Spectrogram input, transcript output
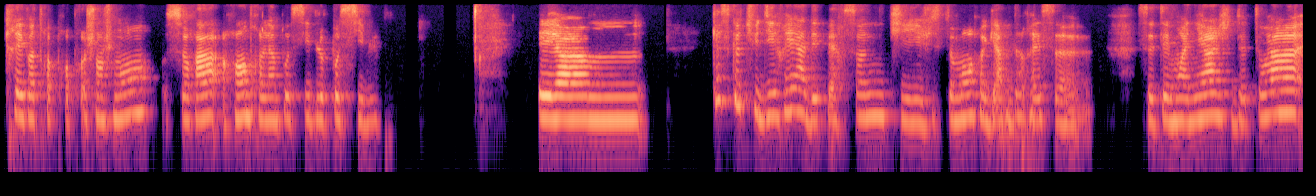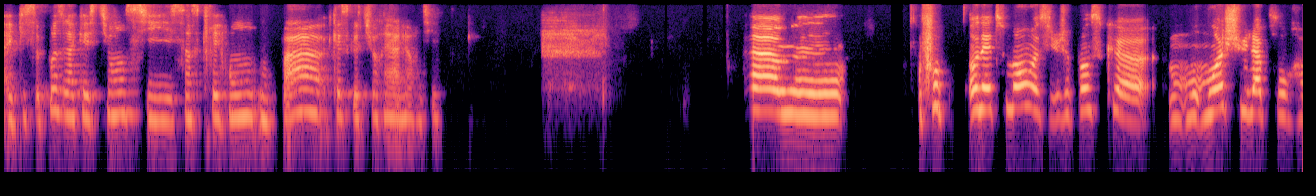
créer votre propre changement sera rendre l'impossible possible. Et euh, qu'est-ce que tu dirais à des personnes qui justement regarderaient ce, témoignage de toi et qui se posent la question s'ils s'inscriront ou pas, qu'est-ce que tu aurais à leur dire? Euh, faut, honnêtement, je pense que moi, je suis là pour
